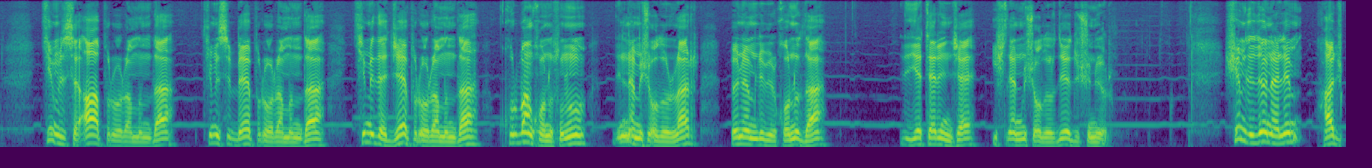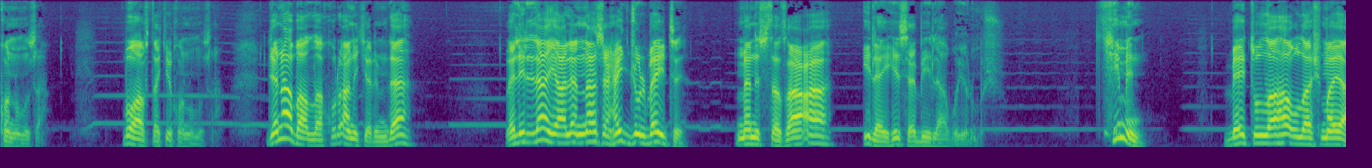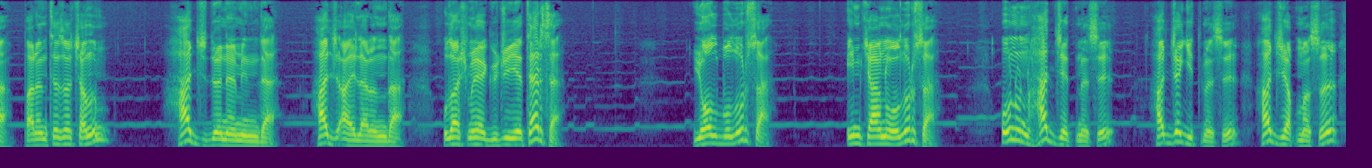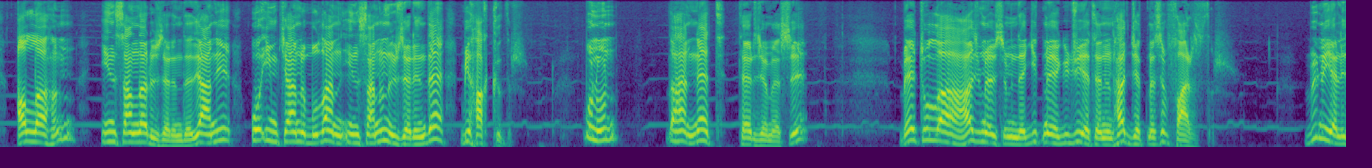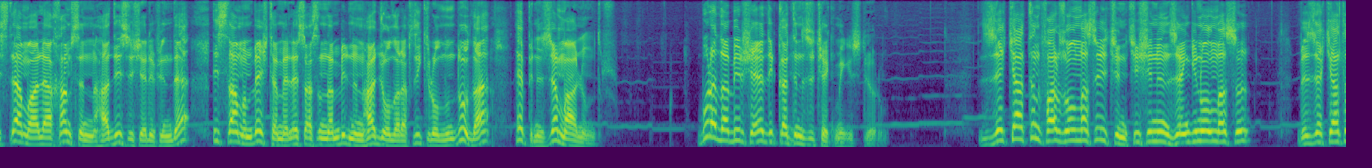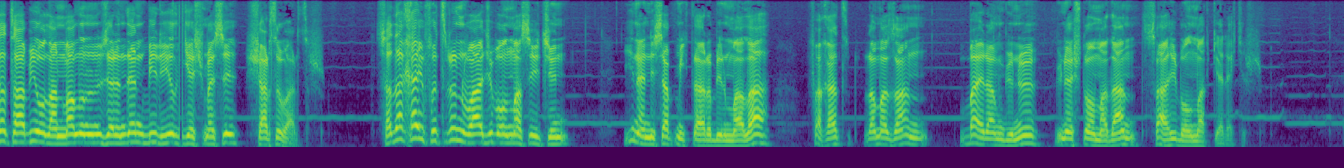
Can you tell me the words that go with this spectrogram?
kimisi A programında, kimisi B programında, kimi de C programında kurban konusunu dinlemiş olurlar. Önemli bir konu da yeterince işlenmiş olur diye düşünüyorum. Şimdi dönelim hac konumuza. Bu haftaki konumuza. Cenab-ı Allah Kur'an-ı Kerim'de Velillahi alen nase haccul beyti men istata'a ileyhi sebila buyurmuş. Kimin Beytullah'a ulaşmaya parantez açalım hac döneminde hac aylarında ulaşmaya gücü yeterse yol bulursa imkanı olursa onun hac etmesi, hacca gitmesi, hac yapması Allah'ın insanlar üzerinde yani o imkanı bulan insanın üzerinde bir hakkıdır. Bunun daha net tercemesi Beytullah'a hac mevsiminde gitmeye gücü yetenin hac etmesi farzdır. Büniyel İslam ala hamsın hadisi şerifinde İslam'ın beş temel esasından birinin hac olarak zikrolunduğu da hepinizce malumdur. Burada bir şeye dikkatinizi çekmek istiyorum. Zekatın farz olması için kişinin zengin olması ve zekata tabi olan malının üzerinden bir yıl geçmesi şartı vardır. Sadakayı fıtrın vacip olması için yine nisap miktarı bir mala fakat Ramazan bayram günü güneş doğmadan sahip olmak gerekir.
